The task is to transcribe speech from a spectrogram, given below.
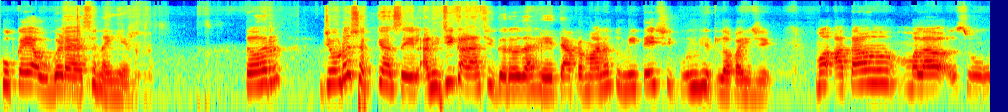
खूप काही अवघड आहे असं नाही आहे तर जेवढं शक्य असेल आणि जी काळाची गरज आहे त्याप्रमाणे तुम्ही ते शिकून घेतलं पाहिजे. मग आता मला सो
